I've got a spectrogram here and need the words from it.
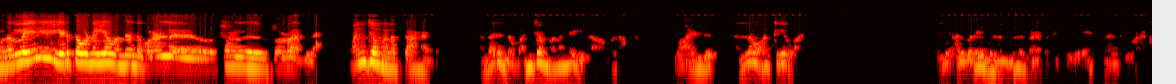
முதல்ல எடுத்த உடனேயே வந்து அந்த குரல்ல சொல் சொல்றாருல வஞ்ச மனத்தானது அதாவது இந்த வஞ்ச மனமே இல்லாமல் வாழ்ந்து நல்ல வாழ்க்கையை வாழ் அதுவரை உங்களிடம் கடைபற்றி நன்றி வணக்கம்.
